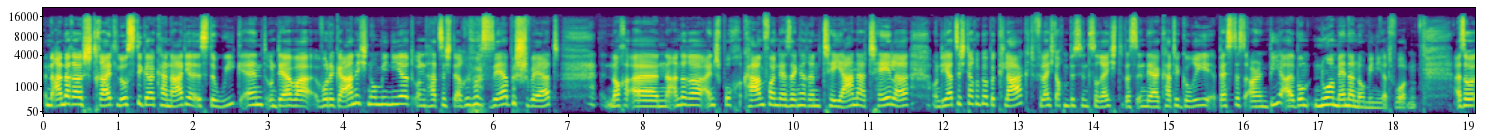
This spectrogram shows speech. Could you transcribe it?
Ein anderer streitlustiger Kanadier ist The Weeknd und der war, wurde gar nicht nominiert und hat sich darüber sehr beschwert. Noch ein anderer Einspruch kam von der Sängerin Teyana Taylor und die hat sich darüber beklagt, vielleicht auch ein bisschen zu Recht, dass in der Kategorie Bestes RB-Album nur Männer nominiert wurden. Also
